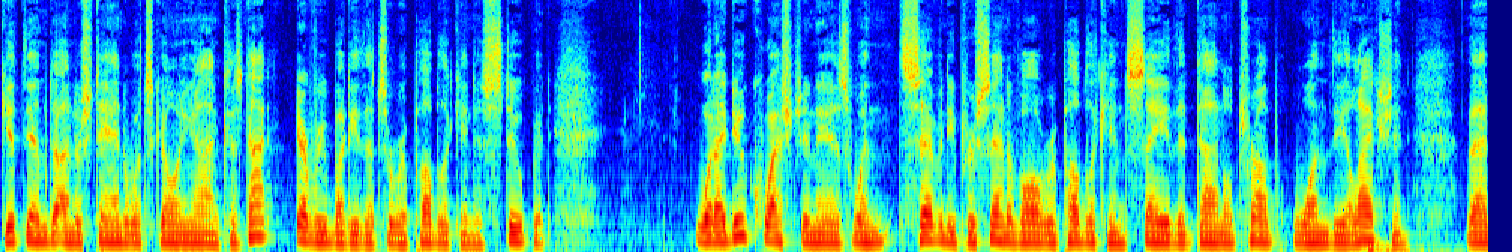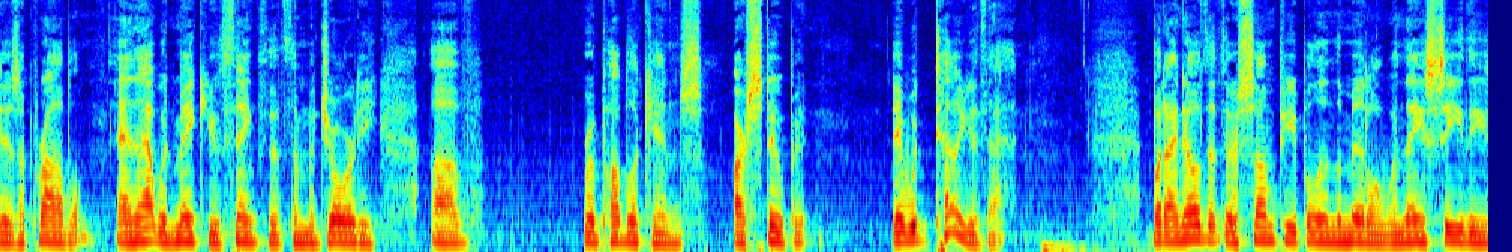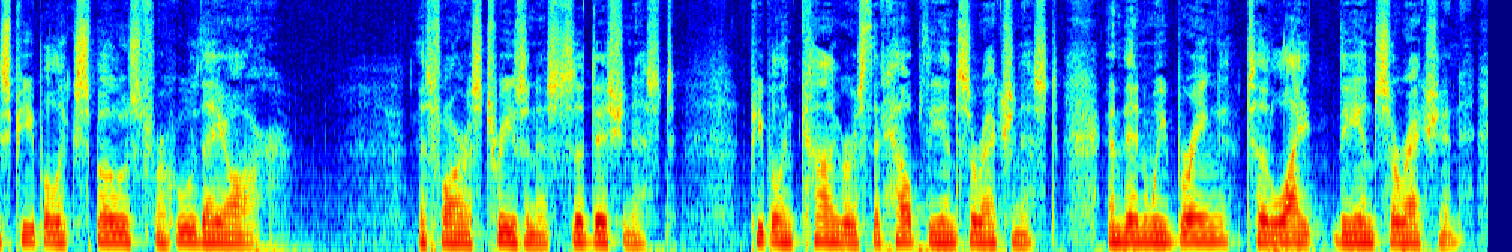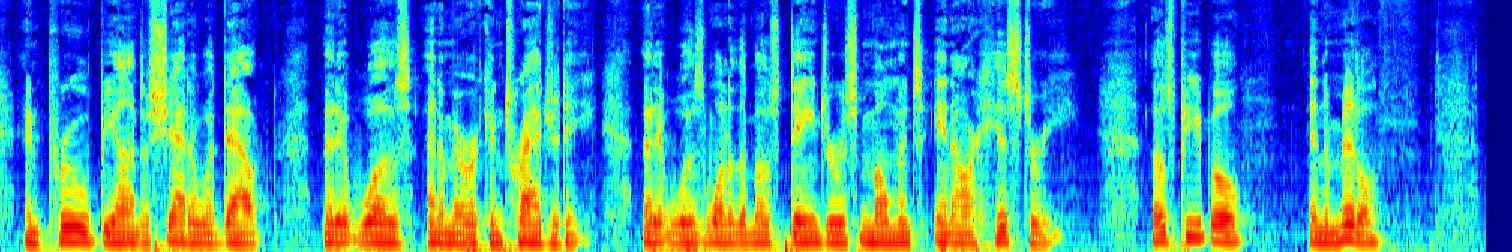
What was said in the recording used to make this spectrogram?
Get them to understand what's going on because not everybody that's a Republican is stupid. What I do question is when 70% of all Republicans say that Donald Trump won the election, that is a problem. And that would make you think that the majority of Republicans are stupid. It would tell you that. But I know that there's some people in the middle when they see these people exposed for who they are, as far as treasonists, seditionists, people in Congress that helped the insurrectionist, and then we bring to light the insurrection and prove beyond a shadow of doubt that it was an American tragedy, that it was one of the most dangerous moments in our history. Those people in the middle,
